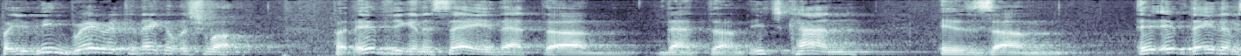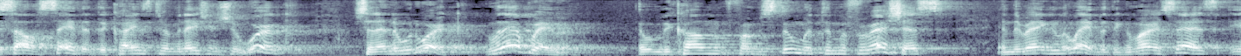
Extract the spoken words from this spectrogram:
But you need brayer to make a lishma. But if you're going to say that um, that um, each can is, um, if they themselves say that the kain's determination should work, so then it would work without brayer. It would become from stuma to mufareshes in the regular way. But the Gemara says, if they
